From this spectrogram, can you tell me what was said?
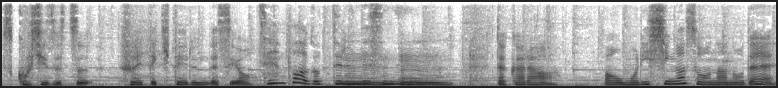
少しずつ増えてきているんですよ。全部上がってるんですね、うんうん、だから青森市がそうなので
